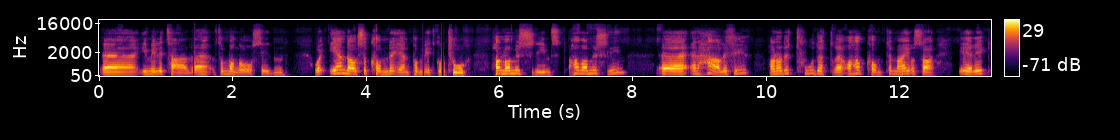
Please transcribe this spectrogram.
Eh, I militæret for mange år siden. Og En dag så kom det en på mitt kontor. Han var, muslimsk, han var muslim. Eh, en herlig fyr. Han hadde to døtre. Og han kom til meg og sa Erik,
